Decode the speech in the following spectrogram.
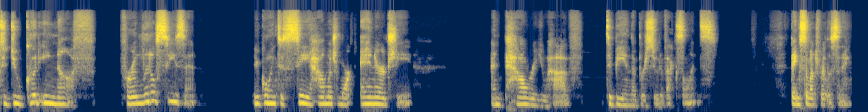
to do good enough for a little season, you're going to see how much more energy and power you have to be in the pursuit of excellence. Thanks so much for listening.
